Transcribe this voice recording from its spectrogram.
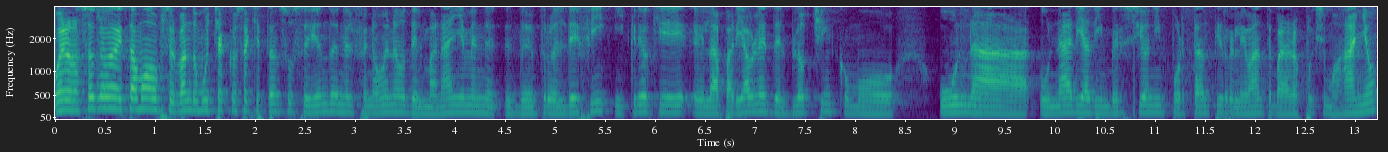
Bueno, nosotros estamos observando muchas cosas que están sucediendo en el fenómeno del management dentro del DeFi y creo que eh, las variables del blockchain como una, un área de inversión importante y relevante para los próximos años.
